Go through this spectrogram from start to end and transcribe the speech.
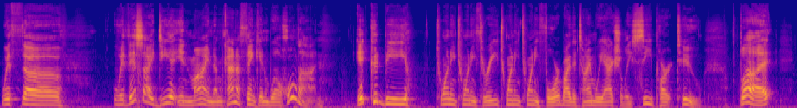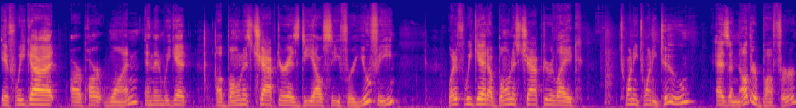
with uh with this idea in mind, I'm kind of thinking, well, hold on. It could be 2023, 2024 by the time we actually see part 2. But if we got our part 1 and then we get a bonus chapter as DLC for Yuffie, what if we get a bonus chapter like 2022 as another buffer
